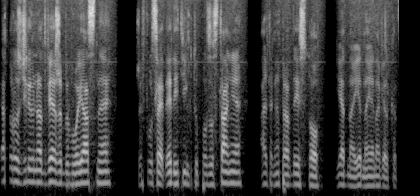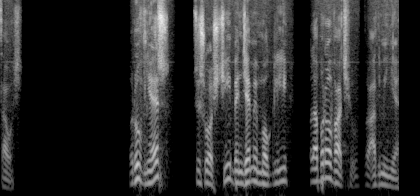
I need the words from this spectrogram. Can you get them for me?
Ja to rozdzieliłem na dwie, żeby było jasne, że full site editing tu pozostanie, ale tak naprawdę jest to jedna, jedna, jedna wielka całość. Również w przyszłości będziemy mogli kolaborować w adminie.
